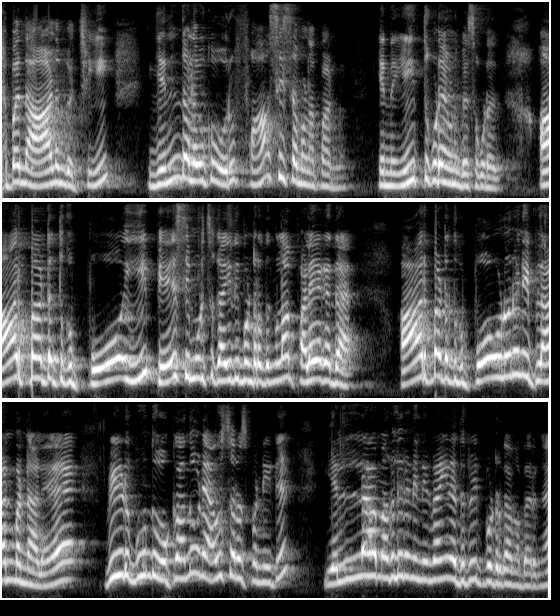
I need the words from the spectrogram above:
அப்போ இந்த ஆளுங்கட்சி எந்த அளவுக்கு ஒரு ஃபாசிச மனப்பான்மை என்னை எய்த்து கூட அவனு பேசக்கூடாது. ஆர்ப்பாட்டத்துக்கு போய் பேசி முடிச்சு கைது பண்ணுறதுங்களாம் பழைய கதை. ஆர்ப்பாட்டத்துக்கு போகணும்னு நீ பிளான் பண்ணாலே வீடு பூந்து உட்காந்து உன்னை ஹவுஸ் அரெஸ்ட் பண்ணிட்டு எல்லா மகளிர் அணி நிர்வாகியும் அதை ட்வீட் போட்டிருக்காங்க பாருங்க.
